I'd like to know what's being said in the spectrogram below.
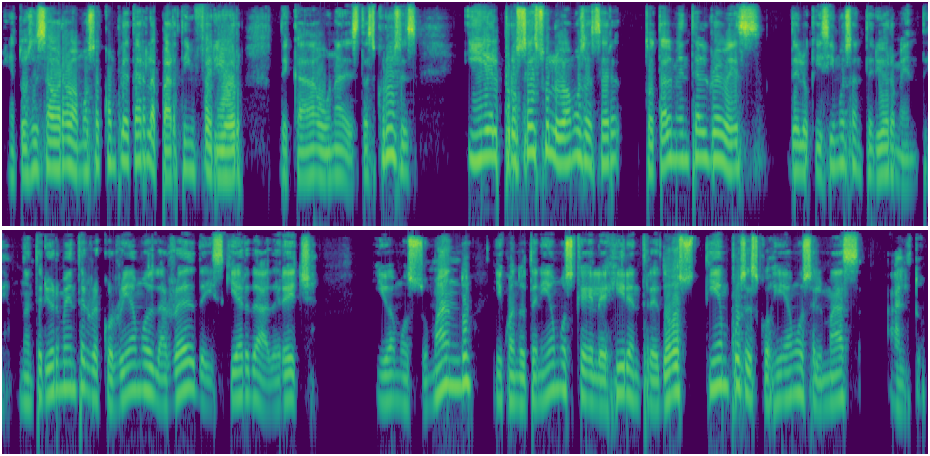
Entonces ahora vamos a completar la parte inferior de cada una de estas cruces. Y el proceso lo vamos a hacer totalmente al revés de lo que hicimos anteriormente. Anteriormente recorríamos la red de izquierda a derecha. Íbamos sumando y cuando teníamos que elegir entre dos tiempos escogíamos el más alto.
